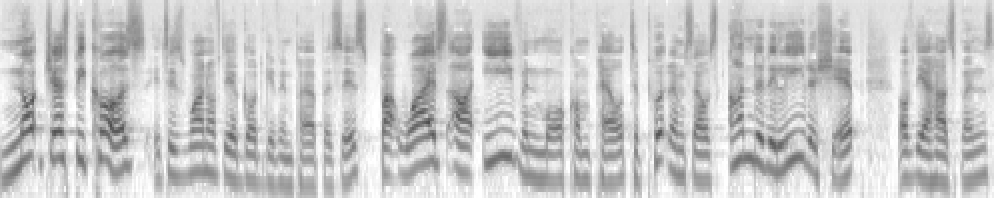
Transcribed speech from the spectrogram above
not just because it is one of their God given purposes, but wives are even more compelled to put themselves under the leadership of their husbands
